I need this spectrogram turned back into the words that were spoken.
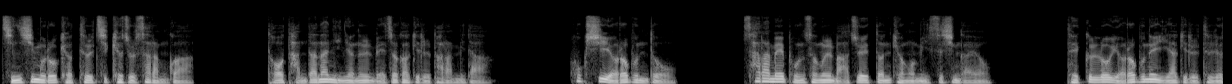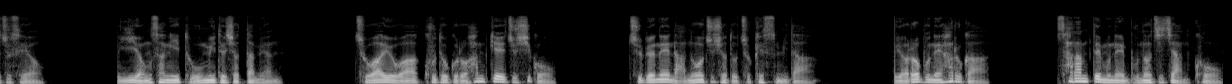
진심으로 곁을 지켜줄 사람과 더 단단한 인연을 맺어가기를 바랍니다. 혹시 여러분도 사람의 본성을 마주했던 경험이 있으신가요? 댓글로 여러분의 이야기를 들려주세요. 이 영상이 도움이 되셨다면 좋아요와 구독으로 함께 해주시고 주변에 나누어 주셔도 좋겠습니다. 여러분의 하루가 사람 때문에 무너지지 않고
